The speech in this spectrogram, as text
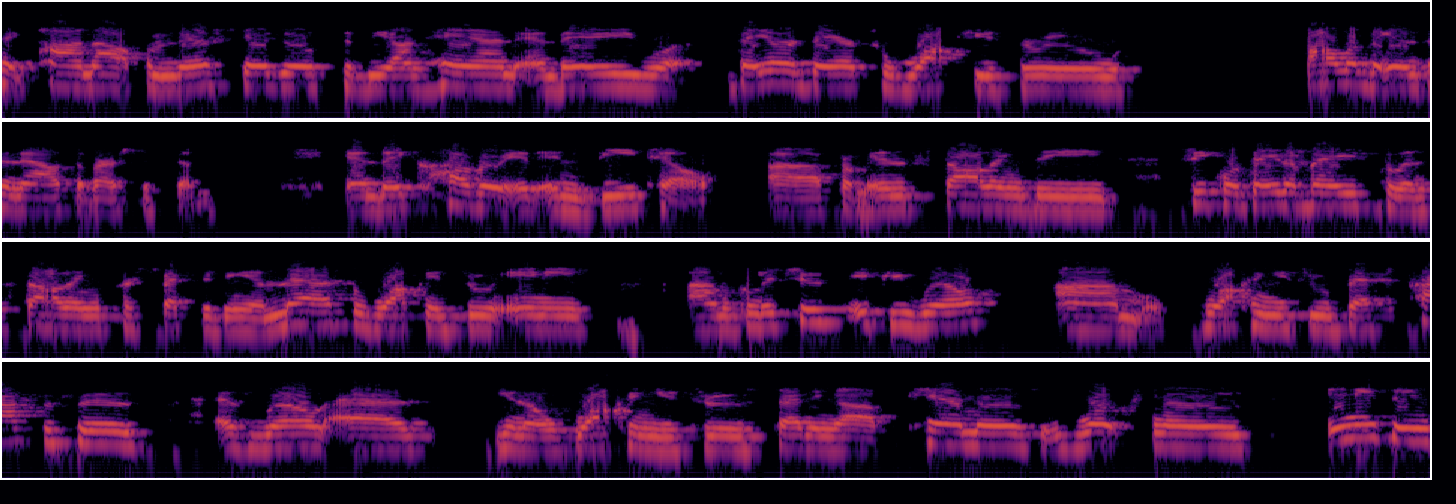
take time out from their schedules to be on hand, and they they are there to walk you through all of the ins and outs of our system. And they cover it in detail uh, from installing the SQL database to installing Perspective VMS, walking through any um, glitches, if you will, um, walking you through best practices, as well as you know walking you through setting up cameras, workflows, anything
